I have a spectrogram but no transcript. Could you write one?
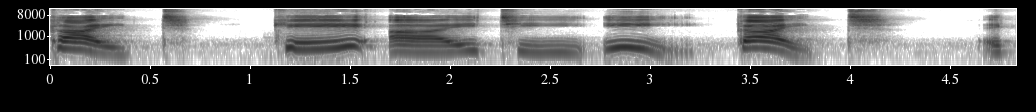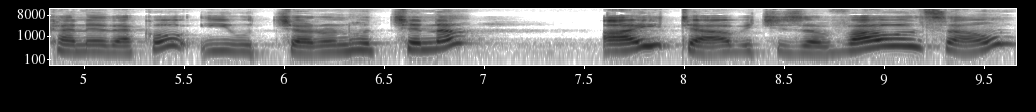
kite K I T E kite এখানে দেখো ই উচ্চারণ হচ্ছে না। আইটা which is a vowel sound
